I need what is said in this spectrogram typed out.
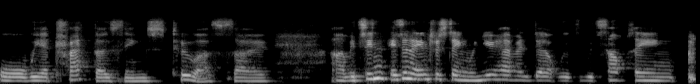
or we attract those things to us so um, it's in isn't it interesting when you haven't dealt with with something a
